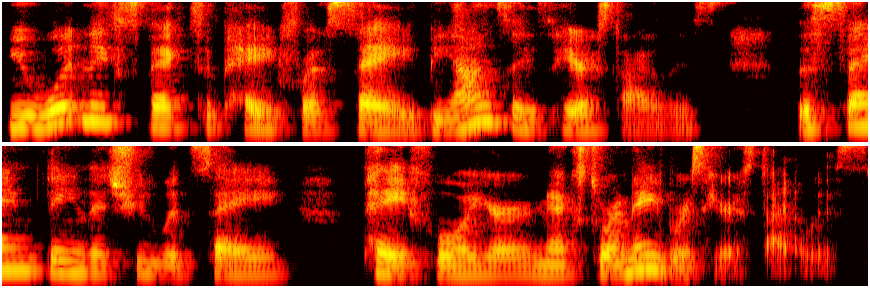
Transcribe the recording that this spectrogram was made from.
you wouldn't expect to pay for, say, Beyonce's hairstylist the same thing that you would say pay for your next door neighbor's hairstylist.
